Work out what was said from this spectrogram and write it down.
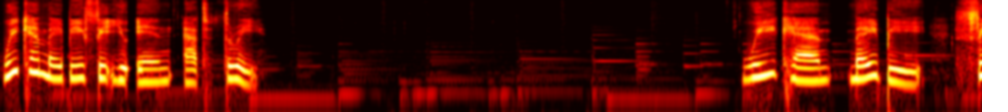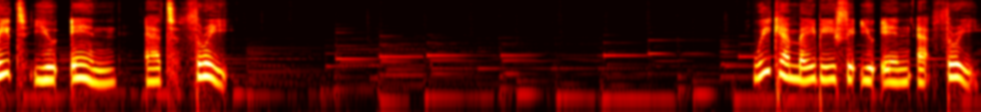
We can maybe fit you in at three. We can maybe fit you in at three. We can maybe fit you in at three.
